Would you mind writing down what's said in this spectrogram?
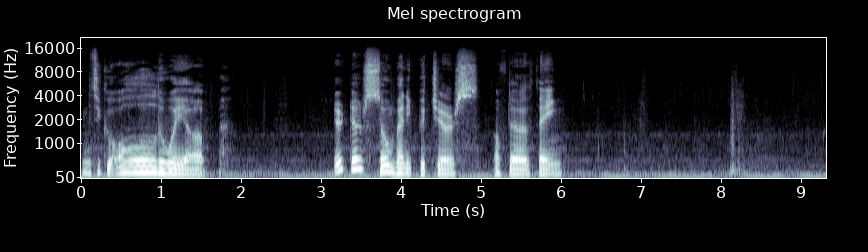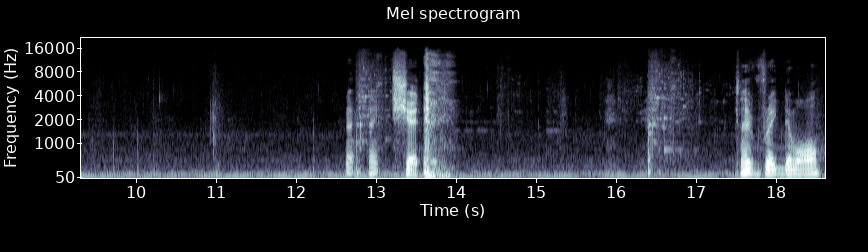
We need to go all the way up. There, there's so many pictures of the thing. Shit. can I break them all?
